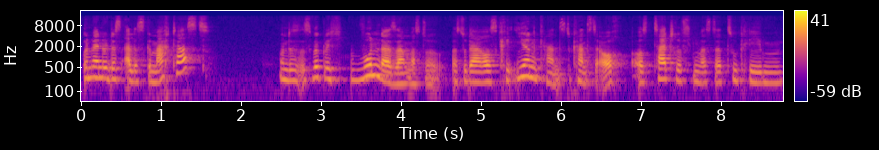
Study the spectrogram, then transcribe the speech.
Und wenn du das alles gemacht hast, und es ist wirklich wundersam, was du, was du daraus kreieren kannst. Du kannst auch aus Zeitschriften was dazu kleben,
